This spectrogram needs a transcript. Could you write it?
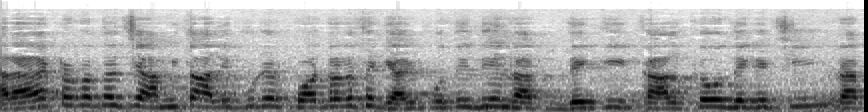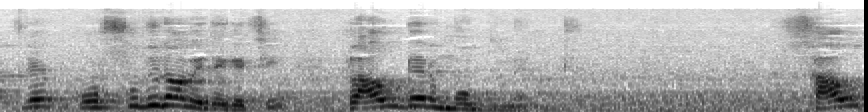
আর আরেকটা কথা হচ্ছে, আমি তো আলিপুরের কোয়ার্টারে থেকে, আমি প্রতিদিন রাত দেখি, কালকেও দেখেছি, রাত্রে, পরশুদিনও আমি দেখেছি ক্লাউডের movement south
